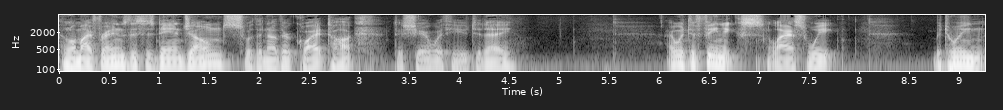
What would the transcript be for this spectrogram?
Hello, my friends. This is Dan Jones with another quiet talk to share with you today. I went to Phoenix last week. Between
